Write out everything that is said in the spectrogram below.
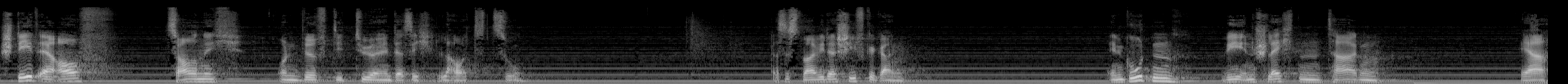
steht er auf, zornig, und wirft die Tür hinter sich laut zu. Das ist mal wieder schiefgegangen. In guten wie in schlechten Tagen. Ja,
